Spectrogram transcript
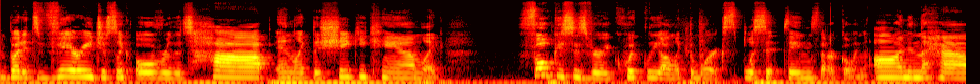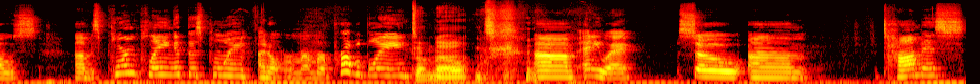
but it's very just like over the top and like the shaky cam like focuses very quickly on like the more explicit things that are going on in the house. Um, is porn playing at this point? I don't remember. Probably. Don't know. Um, anyway, so um, Thomas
